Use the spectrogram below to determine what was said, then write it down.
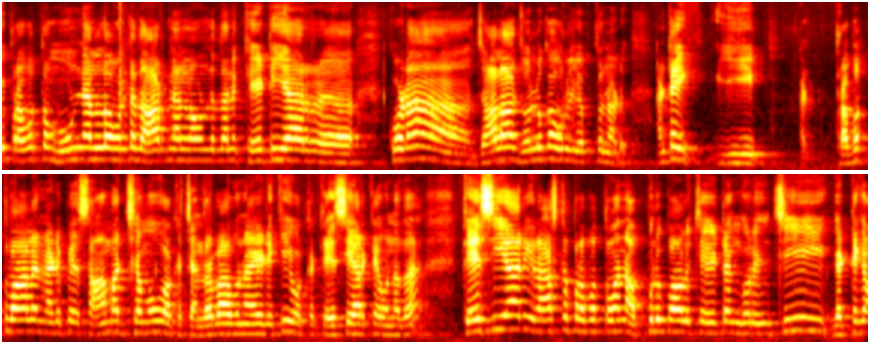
ఈ ప్రభుత్వం మూడు నెలల్లో ఉంటుంది ఆరు నెలల్లో ఉండదని కేటీఆర్ కూడా చాలా జొల్లు కవులు చెప్తున్నాడు. అంటే ఈ ప్రభుత్వాలను నడిపే సామర్థ్యము ఒక చంద్రబాబు నాయుడికి ఒక కేసీఆర్కే ఉన్నదా? కేసీఆర్ ఈ రాష్ట్ర ప్రభుత్వాన్ని అప్పుల పాలు చేయటం గురించి గట్టిగా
